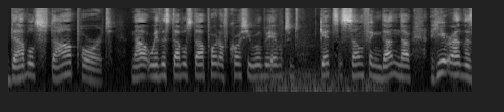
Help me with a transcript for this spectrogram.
double starport. Now with this double starport, of course, you will be able to get something done. Now, here are the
